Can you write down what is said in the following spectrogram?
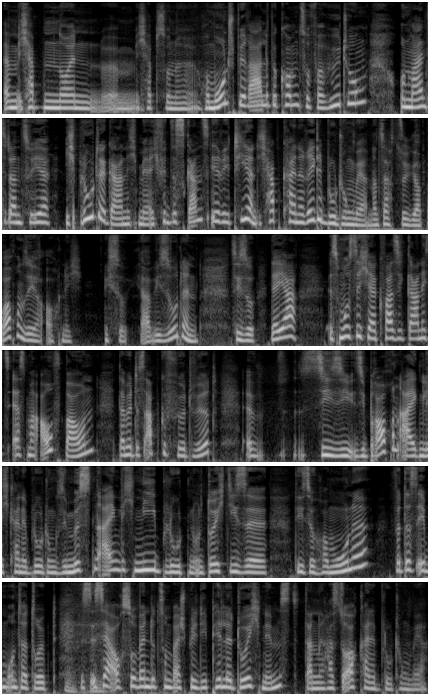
ähm, ich habe einen neuen ähm, ich habe so eine Hormonspirale bekommen zur Verhütung und meinte dann zu ihr, ich blute gar nicht mehr. Ich finde das ganz irritierend. Ich habe keine Regelblutung mehr. Und dann sagt sie, ja, brauchen Sie ja auch nicht. Ich so, ja, wieso denn? Sie so, naja, es muss sich ja quasi gar nichts erstmal aufbauen, damit es abgeführt wird. Äh, sie, sie, sie brauchen eigentlich keine Blutung. Sie müssten eigentlich nie bluten. Und durch diese, diese Hormone wird das eben unterdrückt. Mhm. Es ist ja auch so, wenn du zum Beispiel die Pille durchnimmst, dann hast du auch keine Blutung mehr.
